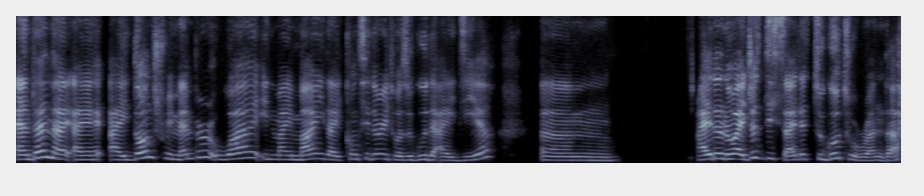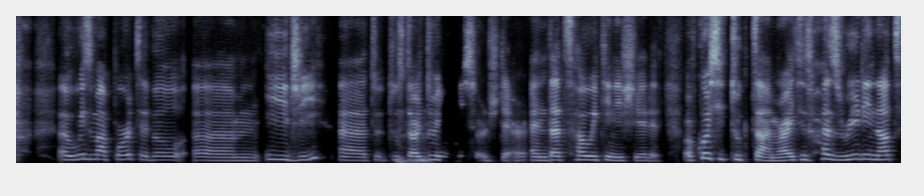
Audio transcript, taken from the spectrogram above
and then I, I I don't remember why in my mind I consider it was a good idea. Um, I don't know. I just decided to go to Rwanda uh, with my portable um, EEG uh, to, to start mm-hmm. doing research there. And that's how it initiated. Of course, it took time, right? It was really not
